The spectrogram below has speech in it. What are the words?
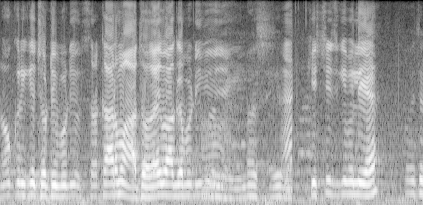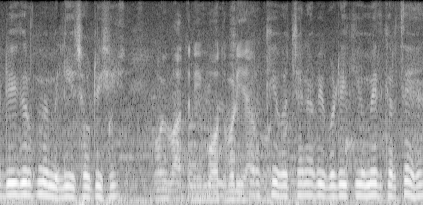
नौकरी की छोटी बड़ी सरकार में हाथ होगा वो आगे बड़ी भी हो जाएगी। बस ये किस चीज़ की मिली है? वही तो डी ग्रुप में मिली है छोटी सी। कोई बात नहीं बहुत बढ़िया। रखी बच्चे ने अभी बड़ी की उम्मीद करते हैं।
